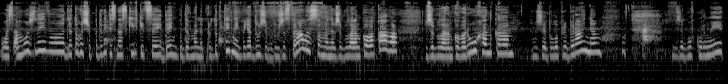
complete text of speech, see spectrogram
Ось, а можливо, для того, щоб подивитись, наскільки цей день буде в мене продуктивний, бо я дуже дуже старалася. У мене вже була ранкова кава, вже була ранкова руханка, вже було прибирання, вже був курник.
